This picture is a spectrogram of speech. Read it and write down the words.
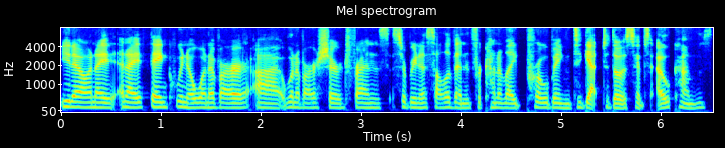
You know, and I and I thank you know one of our uh, one of our shared friends, Sabrina Sullivan, for kind of like probing to get to those types of outcomes.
